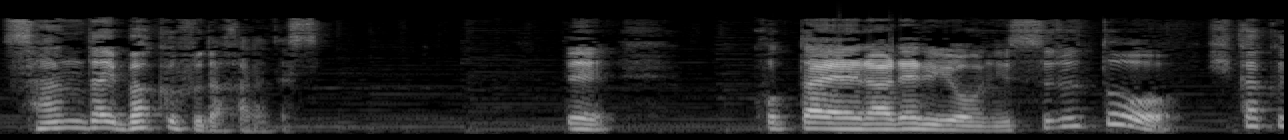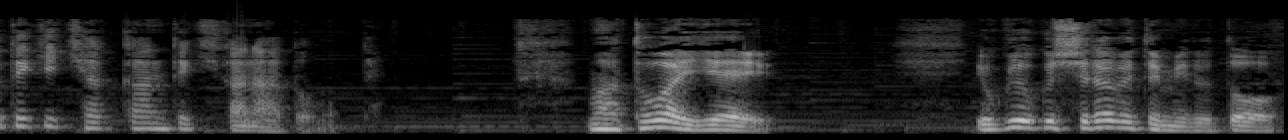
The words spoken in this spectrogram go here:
三大幕府だからです。で、答えられるようにすると、比較的客観的かなと思って。まあ、とはいえ、よくよく調べてみると、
